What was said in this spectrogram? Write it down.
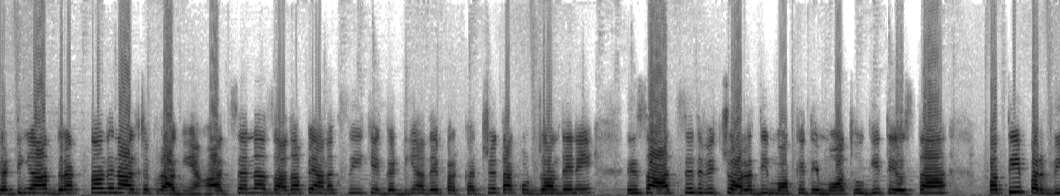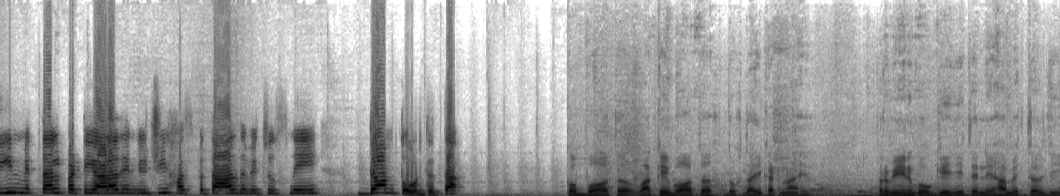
ਗੱਡੀਆਂ ਦਰਖਤਾਂ ਦੇ ਨਾਲ ਟਕਰਾ ਗਈਆਂ। ਹਾਦਸਾ ਇੰਨਾ ਜ਼ਿਆਦਾ ਭਿਆਨਕ ਸੀ ਕਿ ਗੱਡੀਆਂ ਦੇ ਪਰਖੱਚੇ ਤੱਕ ਉੱਡ ਜਾਂਦੇ ਨੇ। ਇਸ ਹਾਦਸੇ ਦੇ ਵਿੱਚ ਔਰਤ ਦੀ ਮੌਕੇ ਤੇ ਮੌਤ ਹੋ ਗਈ ਤੇ ਉਸ ਦਾ ਪਤੀ ਪ੍ਰਵੀਨ ਮਿੱਤਲ ਪਟਿਆਲਾ ਦੇ ਨਿੱਜੀ ਹਸਪਤਾਲ ਦੇ ਵਿੱਚ ਉਸਨੇ ਦਮ ਤੋੜ ਦਿੱਤਾ। ਕੋ ਬਹੁਤ, ਵਾਕਈ ਬਹੁਤ ਦੁਖਦਾਈ ਘਟਨਾ ਹੈ ਪ੍ਰਵੀਨ ਗੋਗੀ ਜੀ ਤੇ ਨੇਹਾ ਮਿੱਤਲ ਜੀ,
